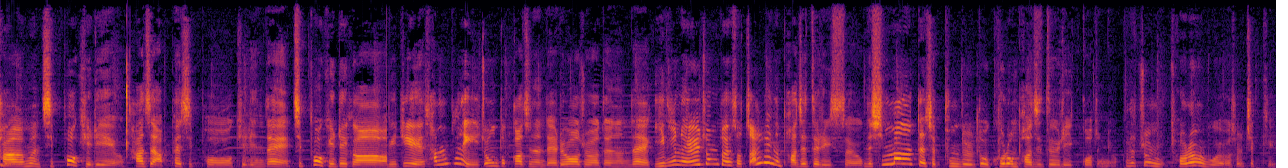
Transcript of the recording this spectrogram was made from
다음은 지퍼 길이에요. 바지 앞에 지퍼 길인데 지퍼 길이가 미디의 3분의 2 정도까지는 내려와 줘야 되는데 2분의 1 정도에서 잘리는 바지들이 있어요. 근데 10만 원대 제품 들도 그런 바지들이 있거든요. 근데 좀 저렴해 보여요, 솔직히.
